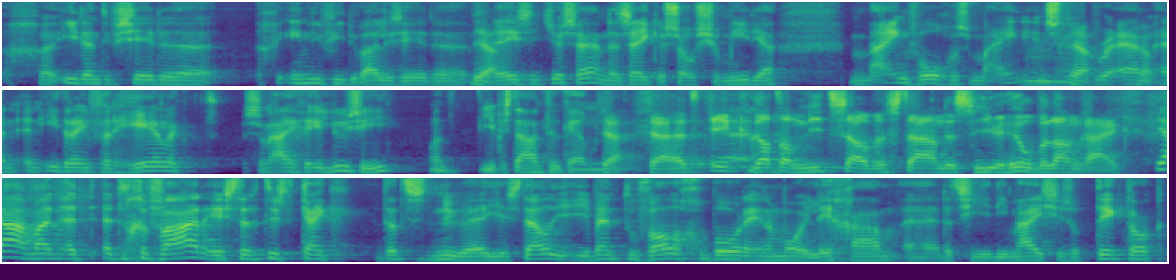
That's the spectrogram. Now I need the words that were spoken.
geïdentificeerde, geïndividualiseerde Ja. wezentjes. Hè? En dan zeker social media. Mijn volgers, mijn Instagram. Ja, ja. En, en iedereen verheerlijkt zijn eigen illusie. Want die bestaat natuurlijk helemaal niet. Ja, ja, het ik dat dan niet zou bestaan is hier heel belangrijk. Ja, maar het, het gevaar is dat het is... Kijk, dat is nu. Hè. Je, stel, je, je bent toevallig geboren in een mooi lichaam. eh, dat zie je die meisjes op TikTok.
